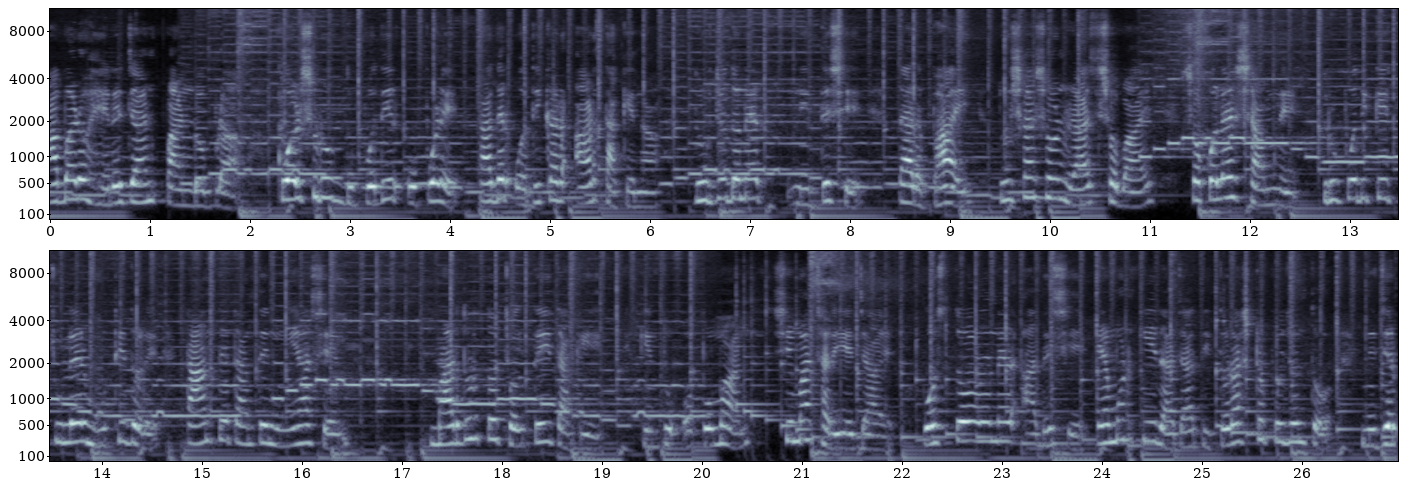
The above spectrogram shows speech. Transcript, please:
আবারও হেরে যান পাণ্ডবরা। ফলস্বরূপ দ্রৌপদীর উপরে তাদের অধিকার আর থাকে না। দুর্যোধনের নির্দেশে তার ভাই দুঃশাসন রাজসভায় সকলের সামনে দ্রৌপদীকে চুলের মুঠি ধরে টানতে টানতে নিয়ে আসেন। মারধর তো চলতেই থাকে, কিন্তু অপমান সীমা ছাড়িয়ে যায়। বস্ত্রহরণের আদেশে এমনকি রাজা ধৃতরাষ্ট্র পর্যন্ত নিজের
